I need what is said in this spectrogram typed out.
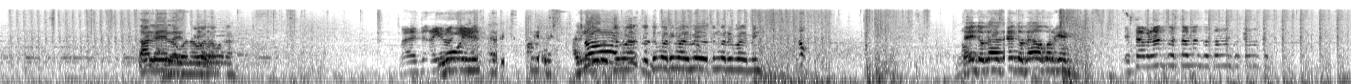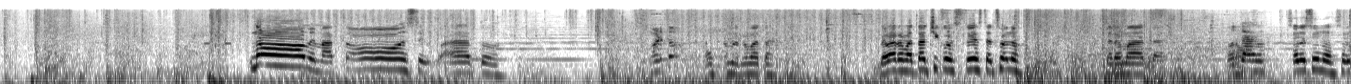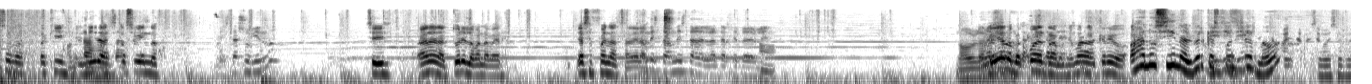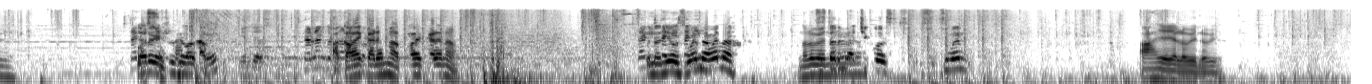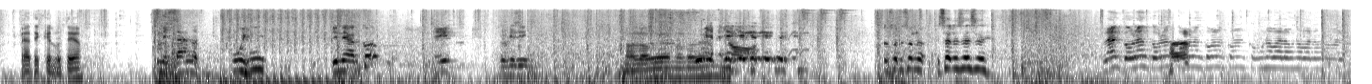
Dale, dale. buena, buena, buena. Vale, hay uno aquí, eh. Tengo, lo tengo arriba de mí, lo tengo arriba de mí. Está bien tocado, está bien tocado, Jorge. Está blanco, está blanco, está blanco, está blanco. No, me mató ese guato. ¿Muerto? Ahí está, me remata. Me va a rematar, chicos. Estoy hasta el suelo. Me remata. ¿Dónde estás? Solo es uno, solo es uno. Está aquí. El ¿Dónde está? mira, ¿Dónde está subiendo. ¿Está subiendo? Sí, hagan la altura y lo van a ver. Ya se fue en la lanzadera. ¿Dónde está? ¿Dónde está la tarjeta de Blen? No. No, Pero bla, ya no me pueden reanimar, creo. Ah, no, sí, en albercas Sí, sí, puede sí. ser, ¿no? Se fue, se Acaba de caer acaba de caer Buena, Dios, buena, buena. No lo veo, no lo arriba, veo. chicos. Suben. Ah, ya, ya lo vi, lo vi. Espérate que loteo. Uy, ¿Tiene arco? Sí. Creo que sí. No lo veo, no lo veo. Solo, solo, solo. Ese, ese, ese. Blanco, blanco, blanco, blanco, bala, una bala, una bala.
